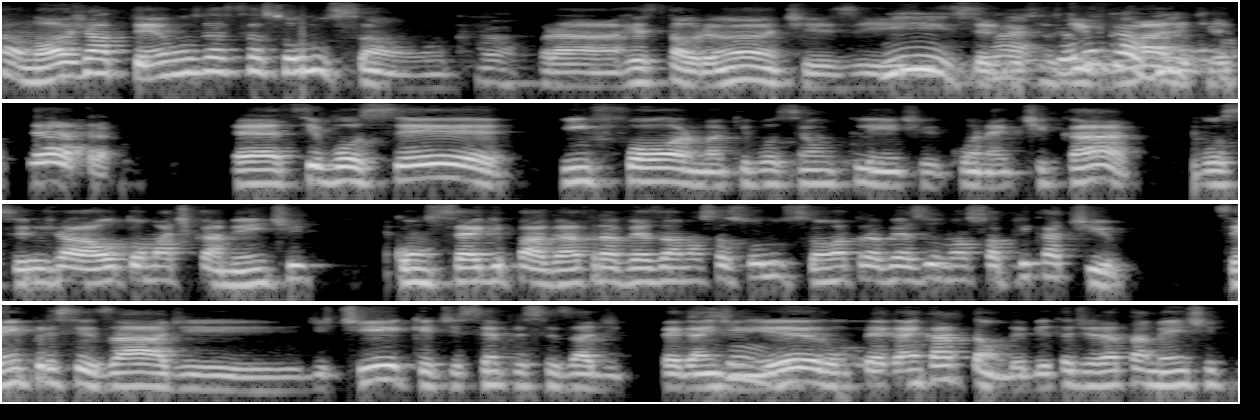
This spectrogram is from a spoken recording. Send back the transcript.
Não, nós já temos essa solução é. para restaurantes e isso, serviços é. de valet, etc. É, se você informa que você é um cliente Connect Car, você já automaticamente consegue pagar através da nossa solução, através do nosso aplicativo sem precisar de, de ticket, sem precisar de pegar em Sim. dinheiro ou pegar em cartão, debita diretamente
